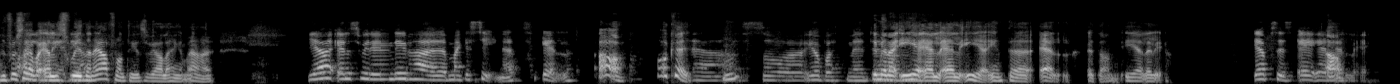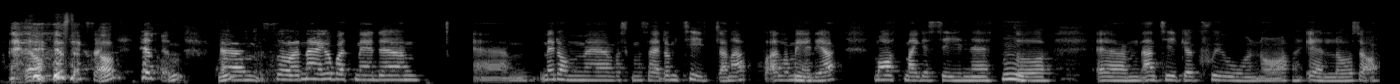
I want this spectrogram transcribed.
Nu får du säga vad L Sweden är för någonting så vi alla hänger med här. Ja, L Sweden det är det här magasinet L. Ah, okej. Okay. Mm. Så jobbat med... Du menar E-L-L-E, inte L, utan E-L-L-E? Ja precis, E-L-L-E. Ja. ja, det. ja. Helt rätt. Mm. Um, så när jag jobbat med um, med de, eh, vad ska man säga, de titlarna på alla mm. media. Mm. Matmagasinet mm. och um, Antik auktion och L och så.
